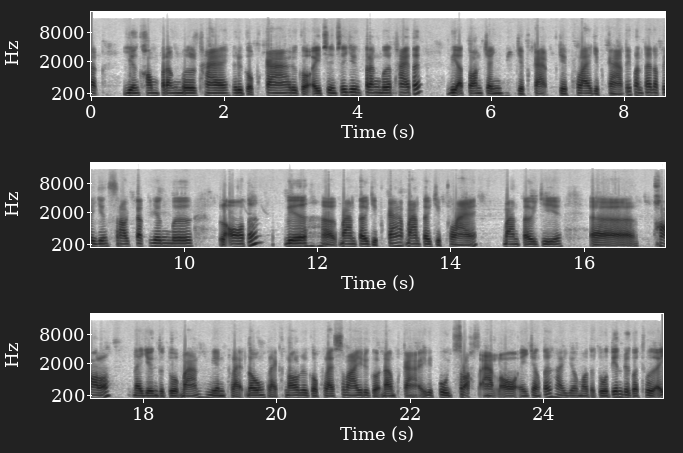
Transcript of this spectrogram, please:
ទឹកយើងខំប្រឹងមើលថែឬក៏ផ្កាឬក៏អីផ្សេងផ្សេងយើងប្រឹងមើលថែទៅវាអត់តន់ចេញជាផ្កាជាផ្លែជាផ្កាទេប៉ុន្តែដល់ពេលយើងស្រោចទឹកយើងមើលល្អទៅ វាបានទៅជាផ្កាបានទៅជាផ្លែបានទៅជាអឺផលដែលយើងទទួលបាន មានផ្លែដូងផ្លែខ្នុរឬក៏ផ្លែស្វាយឬក៏ដើមផ្កាអីវាពូជស្រស់ស្អាតល្អអីចឹងទៅហើយយកមកទទួលទានឬក៏ធ្វើអី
